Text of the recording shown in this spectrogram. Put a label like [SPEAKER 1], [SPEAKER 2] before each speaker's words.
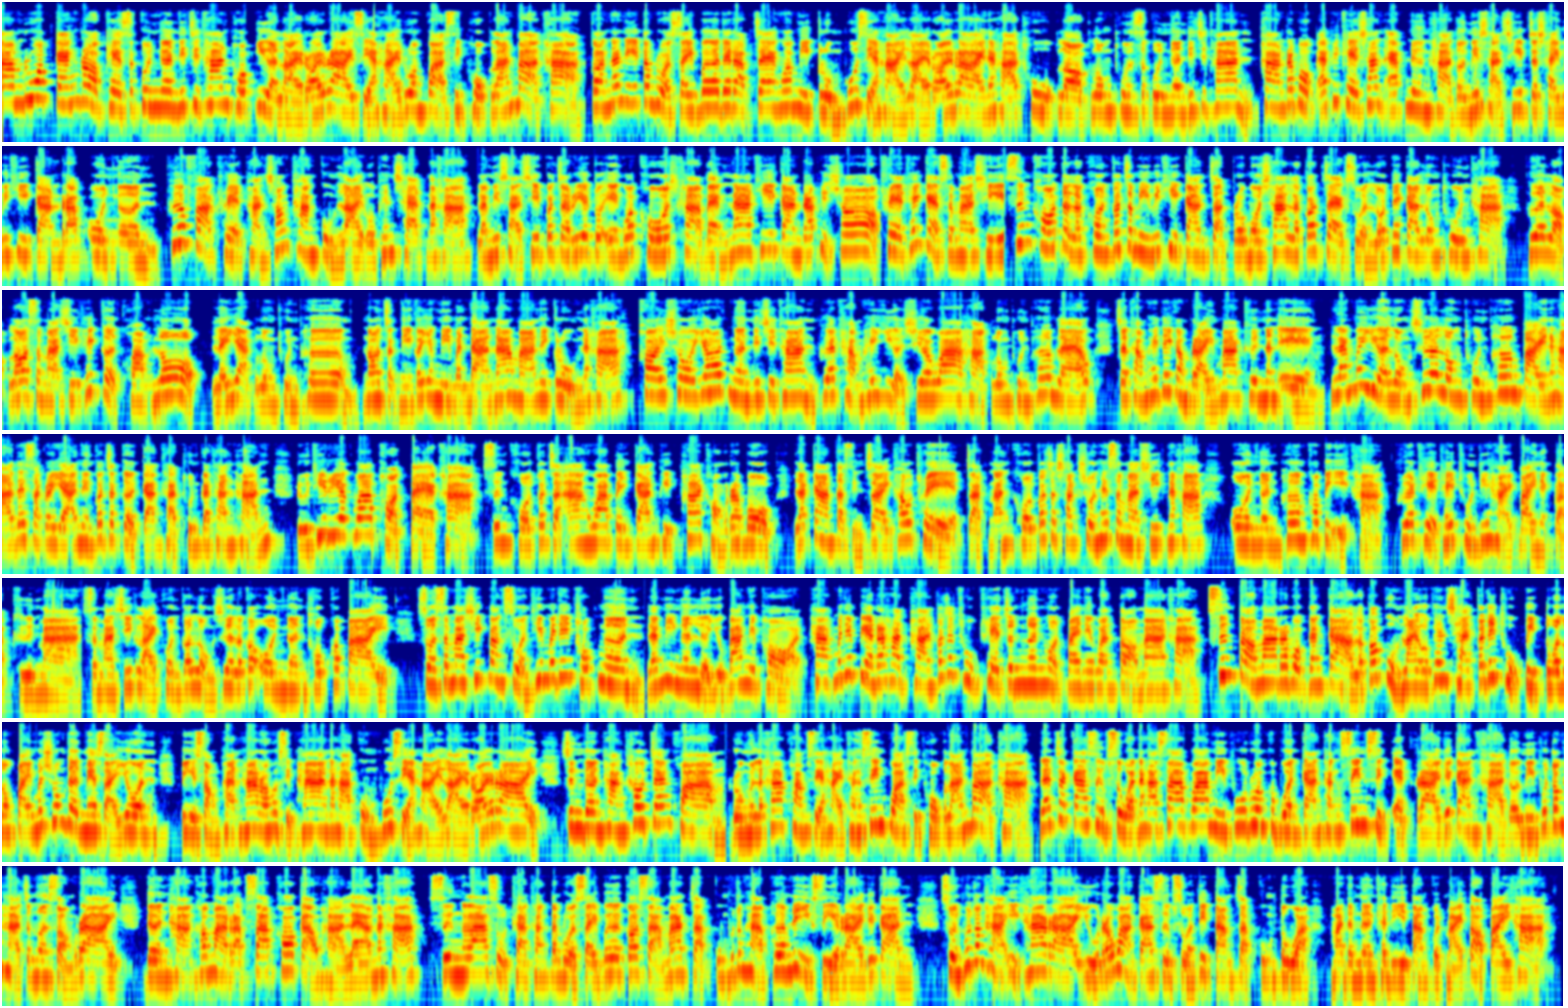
[SPEAKER 1] ตามรวบแก๊ง อกเทรดสกุลเงินดิจิทัลพบเหยื่อหลายร้อยรายเสียหายรวมกว่า 16 ล้านบาทค่ะ ก่อนหน้านี้ตำรวจไซเบอร์ได้รับแจ้งว่ามีกลุ่มผู้เสียหายหลายร้อยรายนะคะ ถูกหลอกลงทุนสกุลเงินดิจิทัล ผ่านระบบแอปพลิเคชันแอปหนึ่งค่ะ โดยมิจฉาชีพจะใช้วิธีการรับโอนเงิน เพื่อฝากเทรดผ่านช่องทางกลุ่ม Line Open Chat นะคะ และมิจฉาชีพก็จะเรียกตัวเองว่าโค้ชค่ะ แบ่งหน้าที่การรับผิดชอบ เทรดให้แก่สมาชิก ซึ่งโค้ชแต่ละคนก็จะมีวิธีการจัดโปรโมชั่น แล้วก็แจกส่วนลดในการลงทุนค่ะ พื่อหลอกล่อสมาชิกให้เกิดความโลภและอยากลงทุนเพิ่ม นอกจากนี้ก็ยังมีบรรดาหน้าม้าในกลุ่มนะคะ คอยโชว์ยอดเงินดิจิทัล เพื่อทำให้เหยื่อเชื่อว่าหากลงทุนเพิ่มแล้ว จะทำให้ได้กำไรมากขึ้นนั่นเอง และเมื่อเหยื่อหลงเชื่อลงทุนเพิ่มไปนะคะ ได้สักระยะหนึ่งก็จะเกิดการขาดทุนกระทันหัน หรือที่เรียกว่าพอร์ตแตกค่ะ ซึ่งโค้ดก็จะอ้างว่าเป็นการผิดพลาดของระบบ และการตัดสินใจเข้าเทรด จากนั้นโค้ดก็จะชักชวนให้สมาชิกนะคะ โอนเงินเพิ่มเข้าไปอีกค่ะเพื่อเทรดให้ทุนที่หายไปเนี่ยกลับคืนมา สมาชิกหลายคนก็หลงเชื่อแล้วก็โอนเงินทบเข้าไป ส่วนสมาชิกบางส่วนที่ไม่ได้ทบเงิน และมีเงินเหลืออยู่บ้างในพอร์ต หากไม่ได้เปลี่ยนรหัสผ่านก็จะถูกเทรดจนเงินหมดไปในวันต่อมาค่ะ ซึ่งต่อมาระบบดังกล่าว แล้วก็กลุ่ม Line Open Chat ก็ได้ถูกปิดตัวลงไปเมื่อช่วงเดือนเมษายน ปี 2565 นะคะ กลุ่มผู้เสียหายหลายร้อยราย จึงเดินทางเข้าแจ้งความ รวมมูลค่าความเสียหายทั้งสิ้นกว่า 16 ล้านบาทค่ะ และจากการสืบสวนนะคะ ทราบว่ามีผู้ร่ววมขบวนการทั้งสิ้น 11 รายด้วยกันค่ะ โดยมีผู้ต้องหาจำนวน 2 ราย เดินทางเข้ามารับทราบข้อกล่าวหาแล้วนะคะ ซึ่งล่าสุดค่ะทางตำรวจไซเบอร์ก็สามารถจับกลุ่มผู้ต้องหาเพิ่มได้อีก 4 รายด้วยกัน ส่วนผู้ต้องหาอีก 5 รายอยู่ระหว่างการสืบสวนติดตามจับกลุ่มตัว มาดำเนินคดีตามกฎหมายต่อไปค่ะ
